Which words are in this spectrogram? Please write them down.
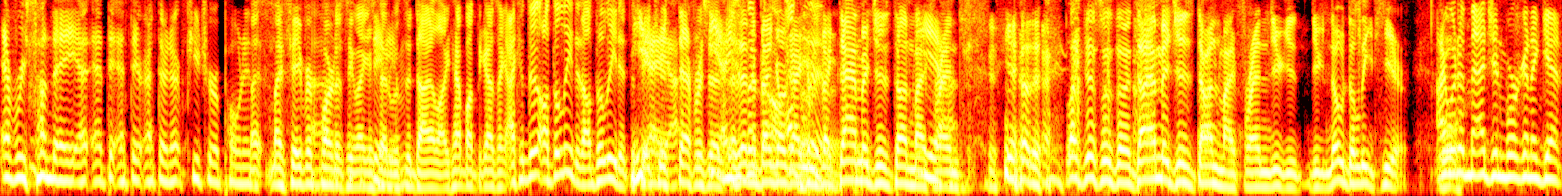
every Sunday at, at, the, at their at their future opponents? my favorite part of uh, the thing, like I said, was the dialogue. How about the guy's like, "I can do. I'll delete it. I'll delete it." The Yeah, Patriots yeah. staffer says, Yeah, and then the Bengal "Oh, guy I'll comes back, "Damage is done, my Yeah. friend." you know, the- like this was the damage is done, my friend. You you, you no delete here. I would imagine we're gonna get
